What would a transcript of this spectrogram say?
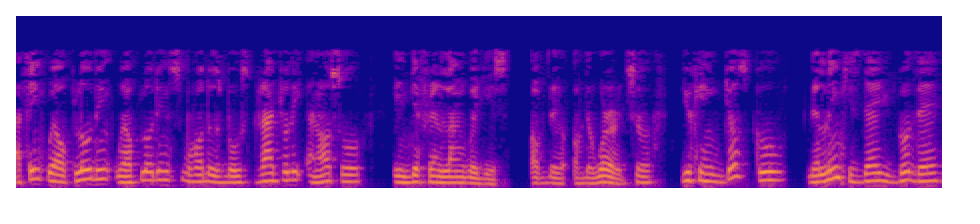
I think we're uploading we're uploading some of those books gradually and also in different languages of the of the world. So you can just go. The link is there. You go there.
